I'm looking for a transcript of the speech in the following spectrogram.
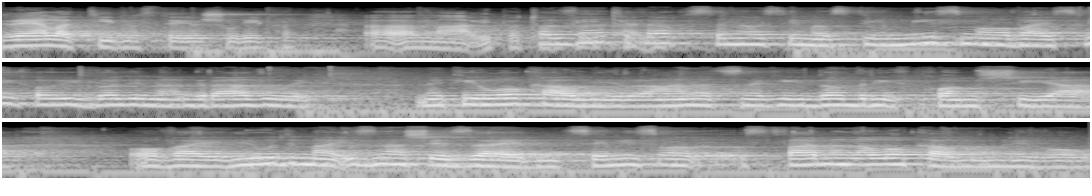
relativno ste još uvijek mali po tom pitanju. Pa znate kako se nosimo s tim? Mi smo ovaj, svih ovih godina gradili neki lokalni lanac, nekih dobrih komšija, ovaj, ljudima iz naše zajednice. Mi smo stvarno na lokalnom nivou.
